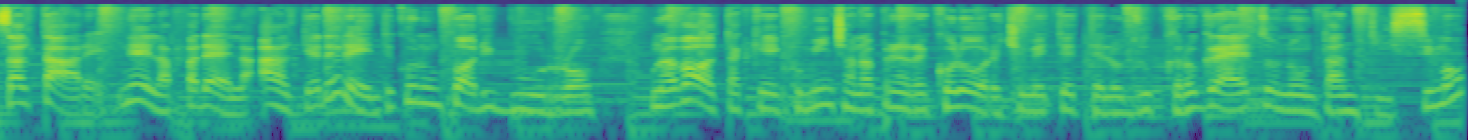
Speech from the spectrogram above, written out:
saltare nella padella alti aderenti con un po' di burro. Una volta che cominciano a prendere colore ci mettete lo zucchero grezzo, non tantissimo,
